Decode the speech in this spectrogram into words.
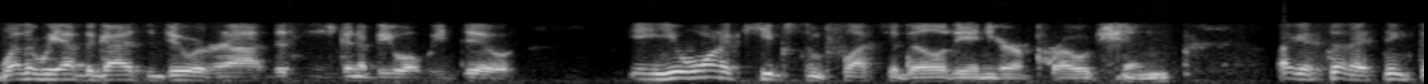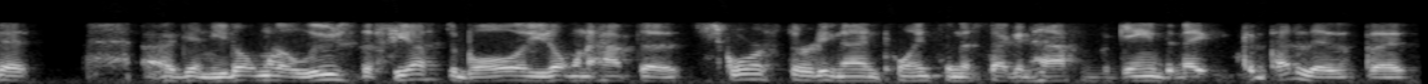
whether we have the guys to do it or not, this is going to be what we do. You want to keep some flexibility in your approach, and like I said, I think that again, you don't want to lose the Fiesta Bowl, and you don't want to have to score 39 points in the second half of the game to make it competitive. But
